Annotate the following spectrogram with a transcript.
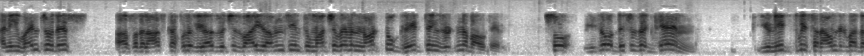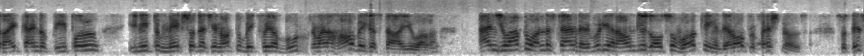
and he went through this uh, for the last couple of years, which is why you haven't seen too much of him and not too great things written about him. So, you know, this is again, you need to be surrounded by the right kind of people. You need to make sure that you're not too big for your boots, no matter how big a star you are. And you have to understand that everybody around you is also working and they're all professionals. So this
